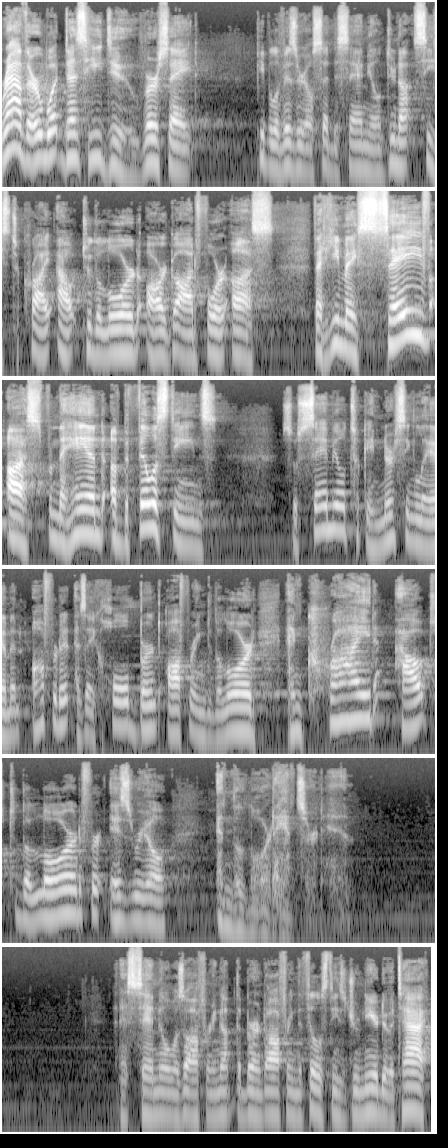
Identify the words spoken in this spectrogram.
Rather, what does he do? Verse 8 People of Israel said to Samuel, Do not cease to cry out to the Lord our God for us, that he may save us from the hand of the Philistines. So Samuel took a nursing lamb and offered it as a whole burnt offering to the Lord, and cried out to the Lord for Israel, and the Lord answered. And as Samuel was offering up the burnt offering, the Philistines drew near to attack.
